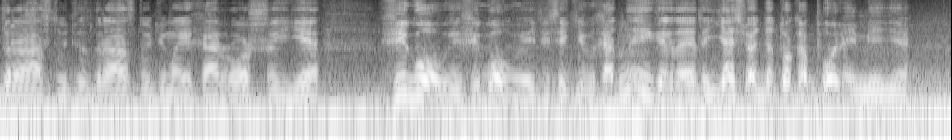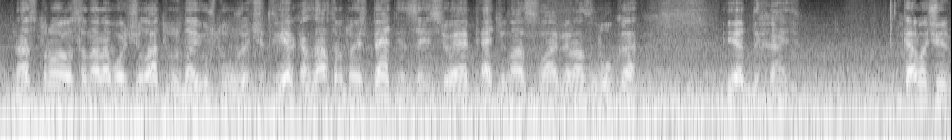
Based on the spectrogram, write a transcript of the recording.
Здравствуйте, здравствуйте, мои хорошие. Фиговые, фиговые эти всякие выходные, когда это... Я сегодня только более-менее настроился на рабочий лад и узнаю, что уже четверг, а завтра, то есть пятница, и все. И опять у нас с вами разлука и отдыхать. Короче,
